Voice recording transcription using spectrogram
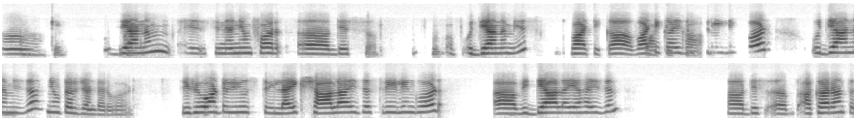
ओके उद्यानं सिनानियं फार् दिस् उद्यानम् is vatika is a striling word. Udyanam is a neuter gender word so if you want to use three like shala is a striling word uh, vidyalayah is an uh, this uh, akarant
